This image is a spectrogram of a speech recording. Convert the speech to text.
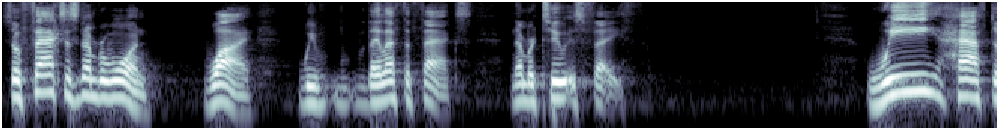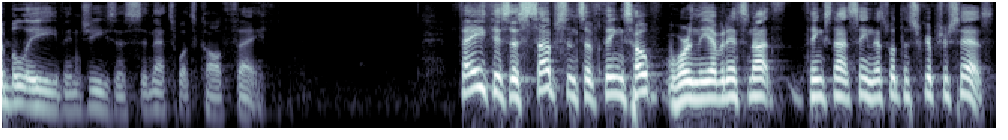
So facts is number one. Why? We, they left the facts. Number two is faith. We have to believe in Jesus, and that's what's called faith. Faith is the substance of things hoped for and the evidence not things not seen. That's what the scripture says.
